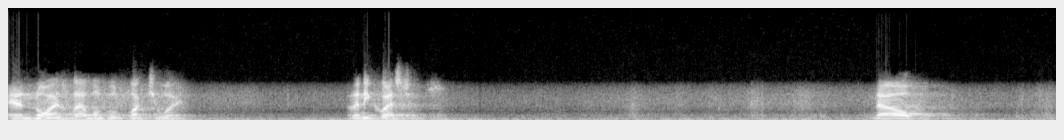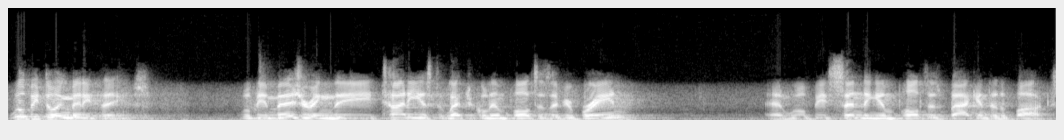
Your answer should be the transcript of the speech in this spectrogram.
and noise levels will fluctuate. Are any questions? Now, we'll be doing many things. We'll be measuring the tiniest electrical impulses of your brain, and we'll be sending impulses back into the box.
